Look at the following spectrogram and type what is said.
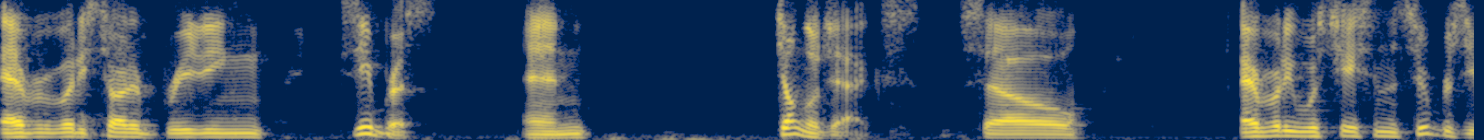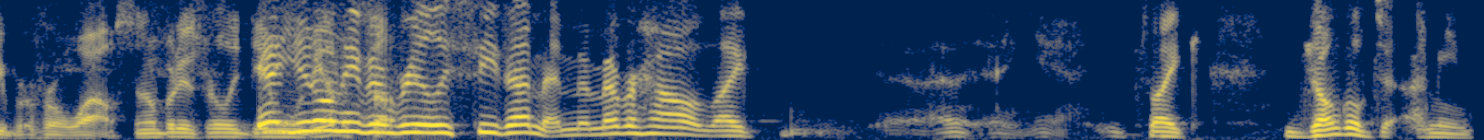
everybody started breeding zebras and jungle jacks. So everybody was chasing the super zebra for a while. So nobody was really Yeah, you don't even stuff. really see them. And Remember how like, uh, yeah, it's like jungle. I mean,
